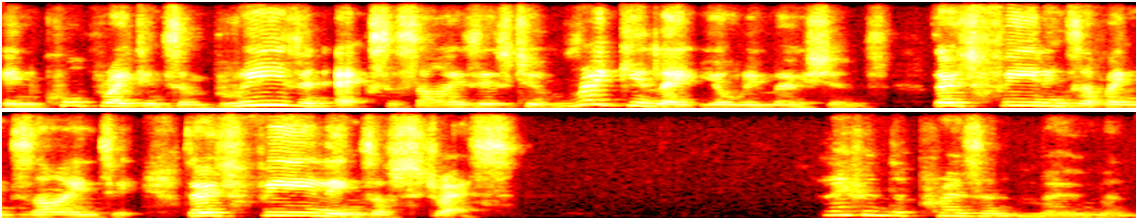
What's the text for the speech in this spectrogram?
incorporating some breathing exercises to regulate your emotions, those feelings of anxiety, those feelings of stress. Live in the present moment.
